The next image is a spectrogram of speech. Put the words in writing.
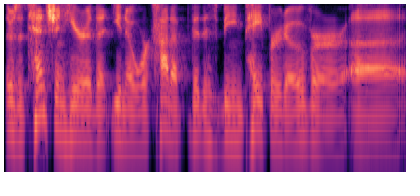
There's a tension here that you know we're kind of that is being papered over. Uh,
